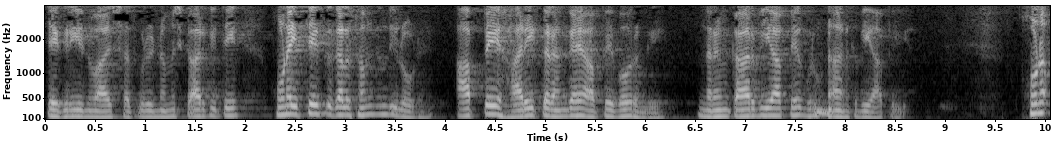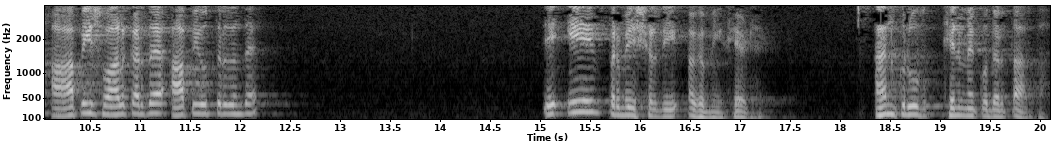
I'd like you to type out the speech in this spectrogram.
ਤੇ ਗਰੀਬ ਨਵਾਜ਼ ਸਤਿਗੁਰੂ ਨਮਸਕਾਰ ਕੀਤੀ। ਹੁਣ ਇੱਥੇ ਇੱਕ ਗੱਲ ਸਮਝਣ ਦੀ ਲੋੜ ਹੈ। ਆਪੇ ਹਰ ਇੱਕ ਰੰਗ ਹੈ, ਆਪੇ ਬਹੁ ਰੰਗੀ। ਨਿਰੰਕਾਰ ਵੀ ਆਪੇ, ਗੁਰੂ ਨਾਨਕ ਵੀ ਆਪੇ ਹੈ। ਹੁਣ ਆਪ ਹੀ ਸਵਾਲ ਕਰਦਾ ਹੈ, ਆਪ ਹੀ ਉੱਤਰ ਦਿੰਦਾ ਹੈ। ਤੇ ਇਹ ਪਰਮੇਸ਼ਰ ਦੀ ਅਗਮੀ ਖੇਡ ਹੈ। ਅਨਕਰੂਪ ਖਿਨ ਮੈਂ ਕੁਦਰਤ ਧਾਰਦਾ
